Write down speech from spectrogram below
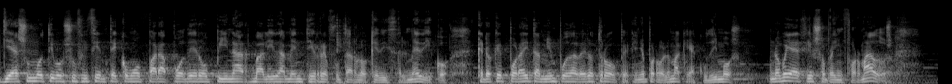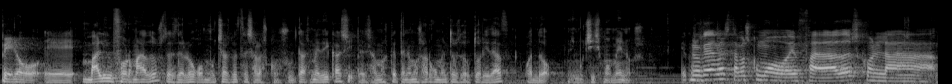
ya es un motivo suficiente como para poder opinar válidamente y refutar lo que dice el médico. Creo que por ahí también puede haber otro pequeño problema que acudimos, no voy a decir sobreinformados, pero eh, mal informados, desde luego, muchas veces a las consultas médicas y pensamos que tenemos argumentos de autoridad cuando ni muchísimo menos. Yo creo que además estamos como enfadados con la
